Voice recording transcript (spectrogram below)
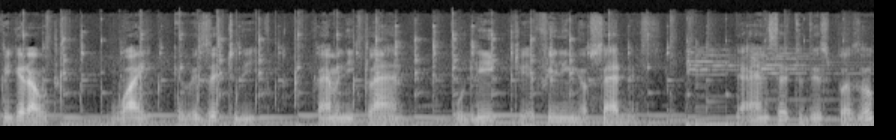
Figure out why a visit to the family clan would lead to a feeling of sadness. The answer to this puzzle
